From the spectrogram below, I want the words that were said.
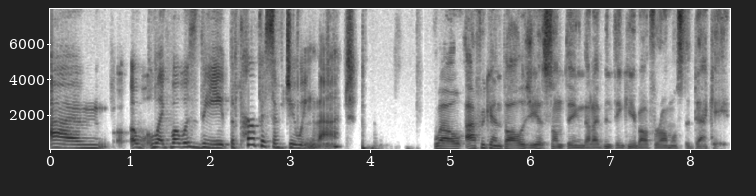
Um like what was the the purpose of doing that? Well AfriCANthology is something that i've been thinking about for almost a decade.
